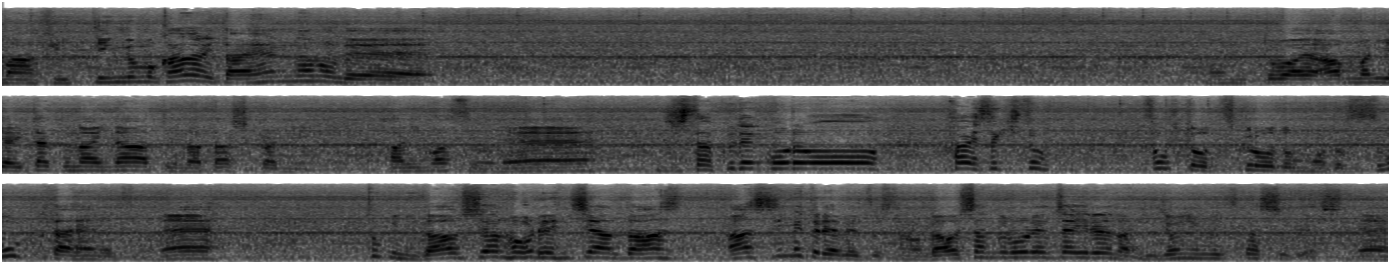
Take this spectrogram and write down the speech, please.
まあフィッティングもかなり大変なので本当はあんまりやりたくないなというのは確かにありますよね。自作でこの解析ソフトを作ろうと思うとすごく大変ですよね。特にガウシアンローレンチャンとアンシンメトリーは別としてもガウシアンとローレンチャン入れるのは非常に難しいですしね。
